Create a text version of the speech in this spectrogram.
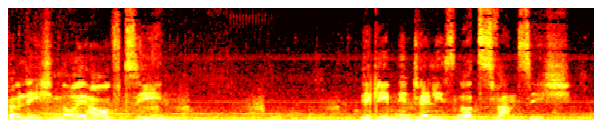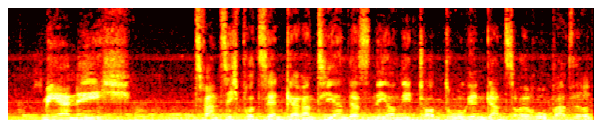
völlig neu aufziehen. Wir geben den Dwellis nur 20. Mehr nicht. 20% garantieren, dass Neon die Top-Droge in ganz Europa wird.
